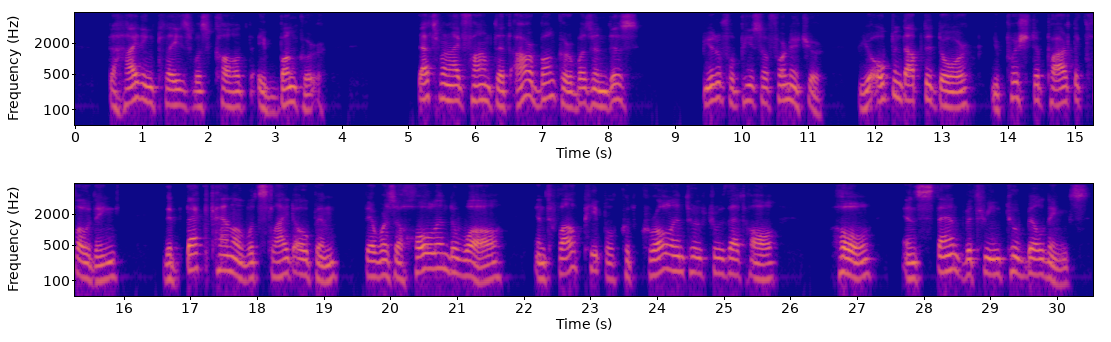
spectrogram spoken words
The hiding place was called a bunker. That's when I found that our bunker was in this beautiful piece of furniture. You opened up the door, you pushed apart the clothing, the back panel would slide open, there was a hole in the wall, and 12 people could crawl into through that hole, hole and stand between two buildings.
